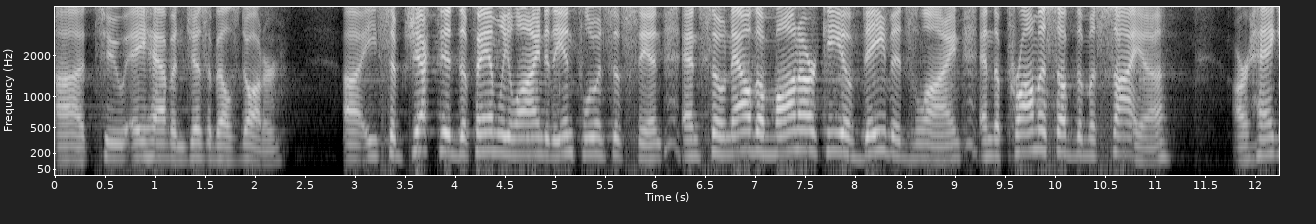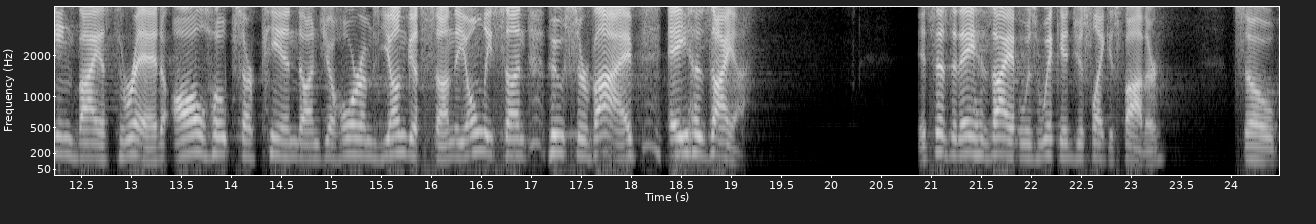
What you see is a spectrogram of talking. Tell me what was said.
uh, to Ahab and Jezebel's daughter, uh, he subjected the family line to the influence of sin. And so now the monarchy of David's line and the promise of the Messiah are hanging by a thread. All hopes are pinned on Jehoram's youngest son, the only son who survived, Ahaziah. It says that Ahaziah was wicked just like his father, so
